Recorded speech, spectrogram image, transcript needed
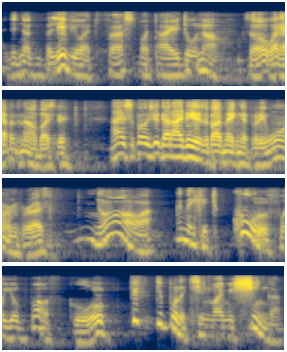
I did not believe you at first, but I do now. So, what happens now, Buster? I suppose you got ideas about making it pretty warm for us. No, I make it cool for you both. Cool. Fifty bullets in my machine gun.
